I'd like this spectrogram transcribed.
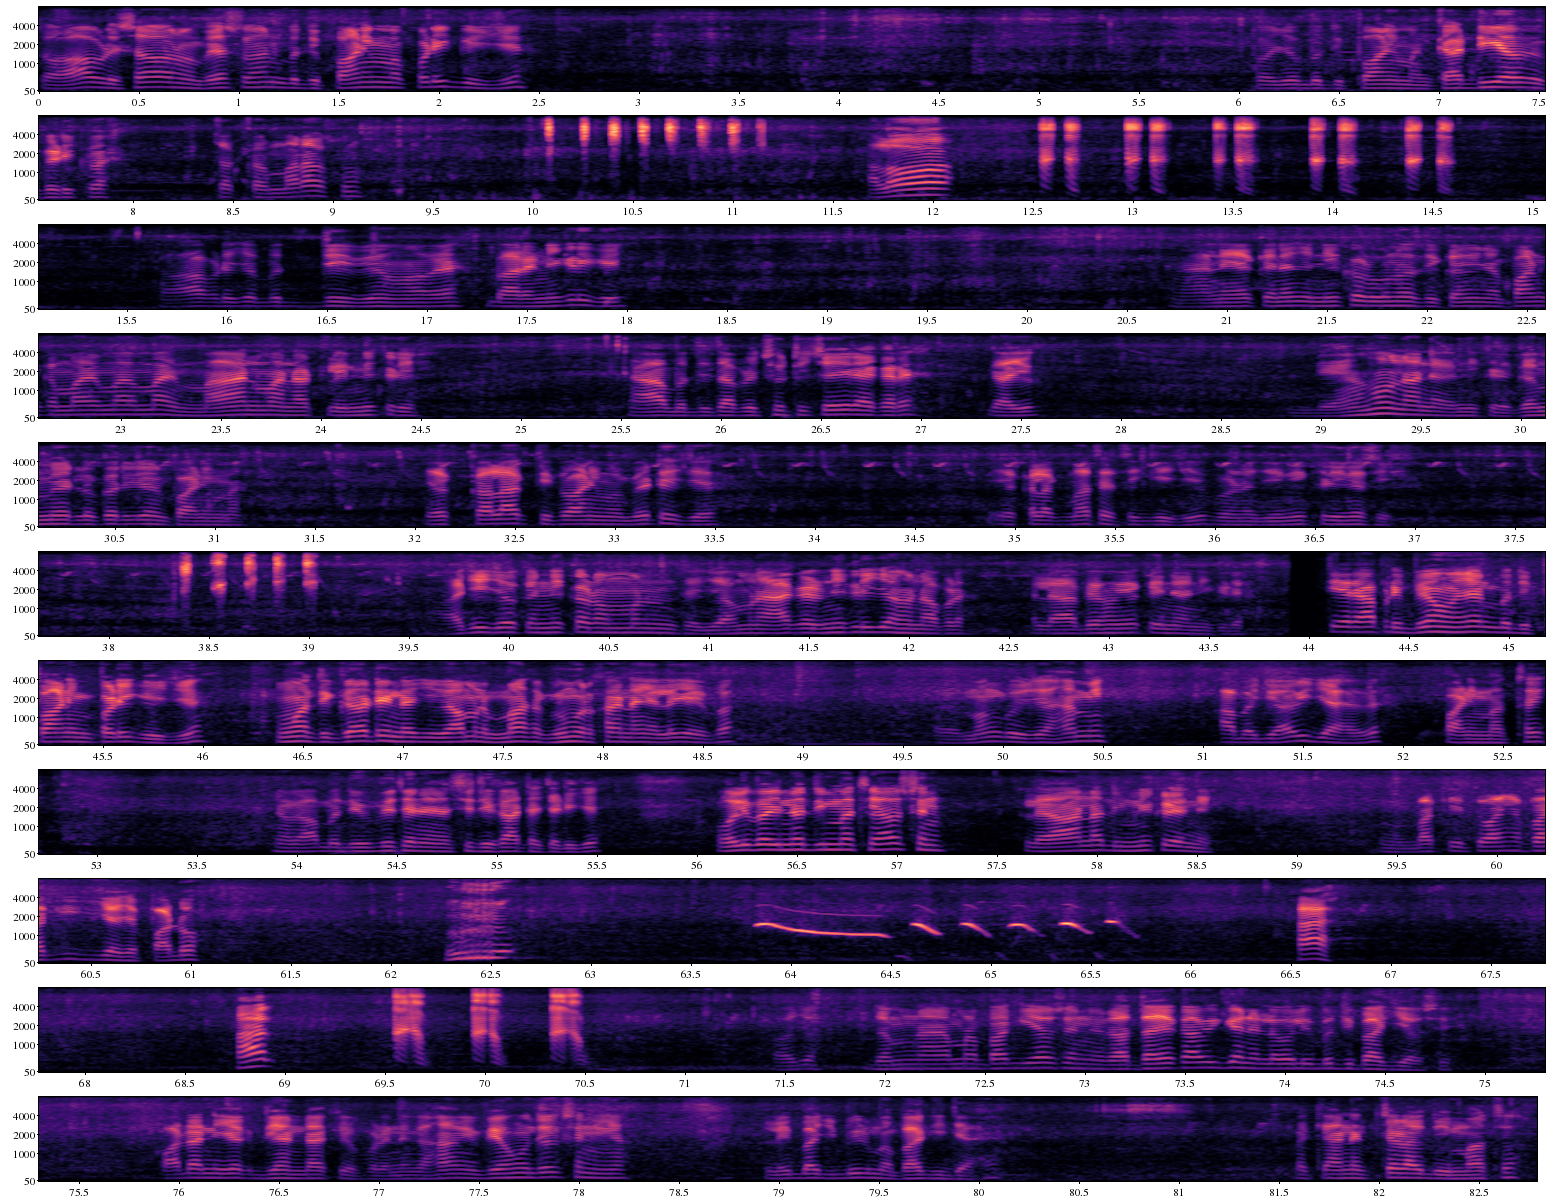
તો આવડી સવારનું ભેંસો એને બધી પાણીમાં પડી ગઈ છે. તો જો બધી પાણીમાં કાઢી આવે ઘડીક વાર. ચક્કર મરાવશું. હાલો? તો આપણે જો બધી ભીમ હવે બહાર નીકળી ગઈ. અને એક એને જ નીકળવું નથી, કહીને પાણકા મારી મારી મારી માન માન આટલી નીકળી. આ બધી તો આપણે છૂટી ચર્યા કરે, ગાયું. બેહું નાને નીકળે. ગમે એટલું કરી લે પાણીમાં. એક કલાકથી પાણીમાં બેઠી છે. એક કલાક માથે થઈ ગઈ છે, પણ હજી નીકળી નથી. હજી જો કે નીકળવા મન નથી જાય હમણાં આગળ નીકળી જાવ ને આપણે. એટલે આ બેહું એક ના નીકળે. અત્યારે આપણી બેહું છે ને બધી પાણીમાં પડી ગઈ છે. હુંથી ગાઢીને હજી હમણાં માથે ઘુમર ખાઈને અહીંયા લઈ આવ્યા હવે મંગું છે હામી. આ બાજુ આવી જાય હવે. પાણીમાં થઈ. હવે આ બધી ઊભી થઈને સીધી કાંઠે ચડી જાય. ઓલી બાજુ નદીમાંથી આવશે ને. એટલે આ નદીમાં નીકળે નહીં. બાકી તો અહીંયા ભાગી ગયા છે પાડો. હાલ હાલ હવે જો જમના હમણાં ભાગી આવશે ને રાધા એક આવી ગયા ને એટલે ઓલી બધી ભાગી આવશે પાડાની એક ધ્યાન રાખવી પડે ને કે હામી બેહું દેખશે ને અહીંયા એટલે એ બાજુ બીડમાં ભાગી જાય બાકી આને ચડાવી દઈ માથે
